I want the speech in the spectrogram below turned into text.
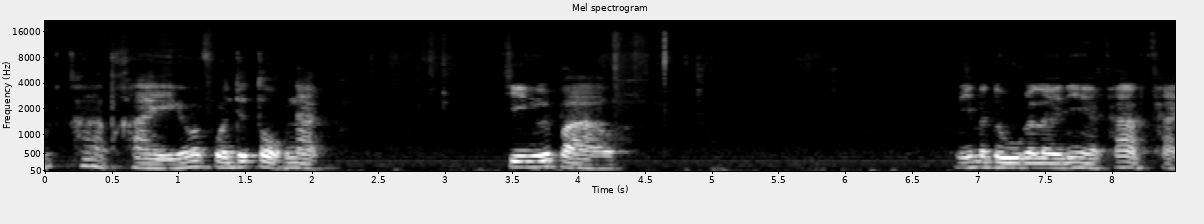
ดคาบไข่ก็ว่าฝนจะตกหนัก จริงหรือเปล่า นี้มาดูกันเลยเนี่ยคาบไข่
